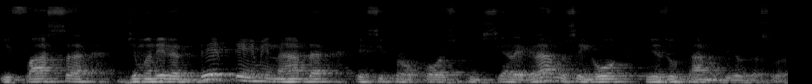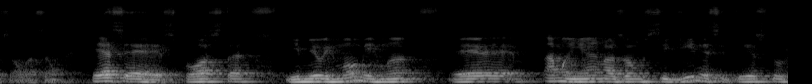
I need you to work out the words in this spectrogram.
e faça de maneira determinada esse propósito de se alegrar no Senhor e exultar no Deus da sua salvação. Essa é a resposta. E meu irmão, minha irmã, é, amanhã nós vamos seguir nesse texto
